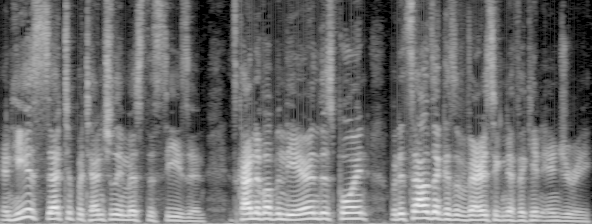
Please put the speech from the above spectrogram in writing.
and he is set to potentially miss the season. It's kind of up in the air at this point, but it sounds like it's a very significant injury.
